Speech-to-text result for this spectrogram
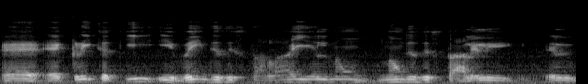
é, é, clica aqui e vem desinstalar e ele não, não desinstala. Ele, ele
